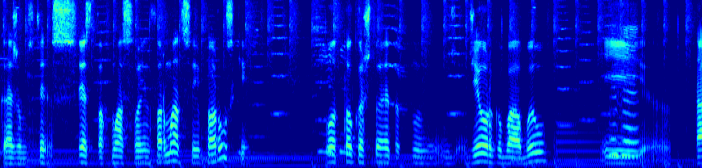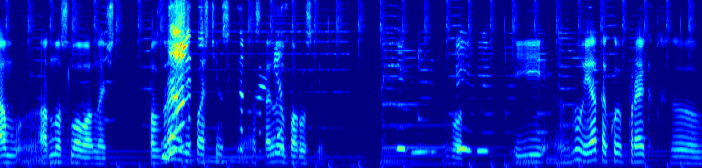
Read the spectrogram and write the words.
скажем, сре- средствах массовой информации по-русски. Вот только что этот ну, Дж- Георгуба был, и э, там одно слово, значит, поздравили по-остински, остальное по-русски. Вот. И, ну, я такой проект э,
